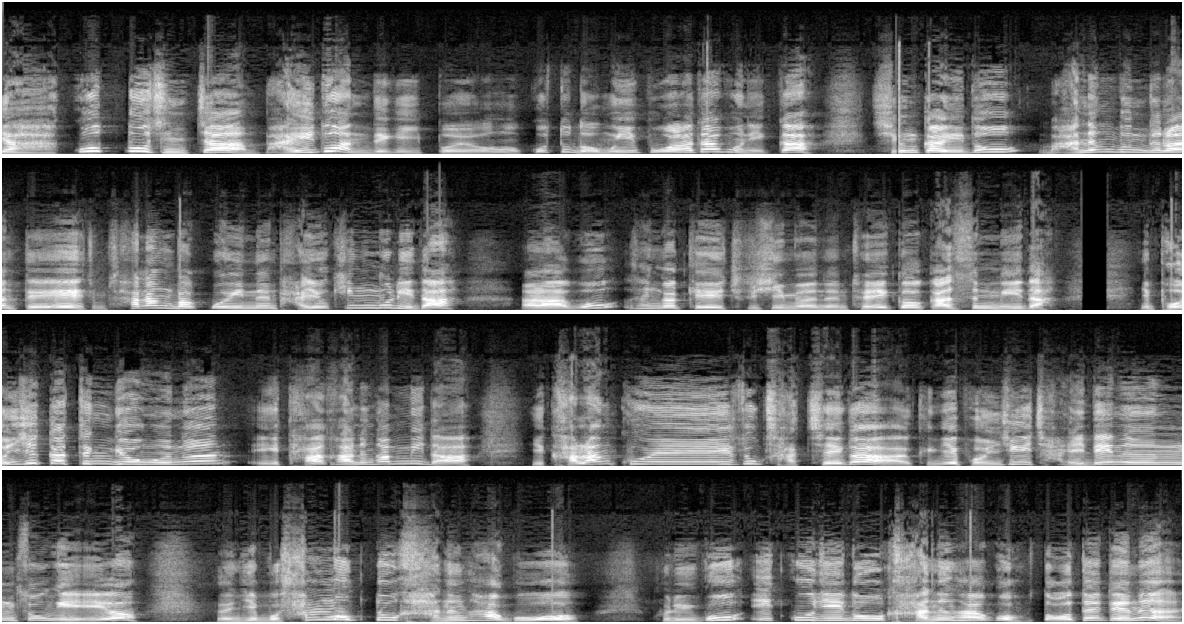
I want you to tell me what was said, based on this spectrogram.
야 꽃도 진짜 말도 안 되게 이뻐요. 꽃도 너무 이쁘고 하다 보니까 지금까지도 많은 분들한테 좀 사랑받고 있는 다육식물이다 라고 생각해 주시면 될 것 같습니다. 이 번식 같은 경우는 이게 다 가능합니다. 이 가랑코의 속 자체가 굉장히 번식이 잘 되는 속이에요. 이제 뭐 삽목도 가능하고 그리고 잎꽂이도 가능하고 또 어떨 때는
